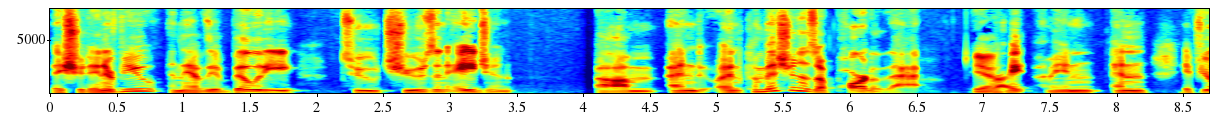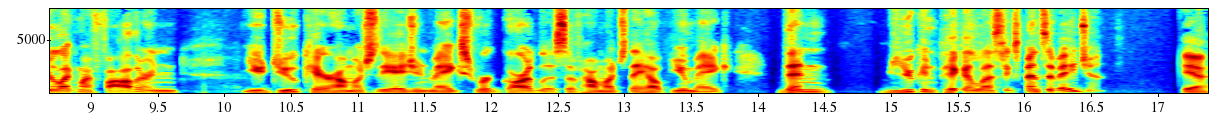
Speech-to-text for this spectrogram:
they should interview and they have the ability to choose an agent um, and and commission is a part of that Yeah. right? I mean, and if you're like my father and you do care how much the agent makes, regardless of how much they help you make, then you can pick a less expensive agent. Yeah.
